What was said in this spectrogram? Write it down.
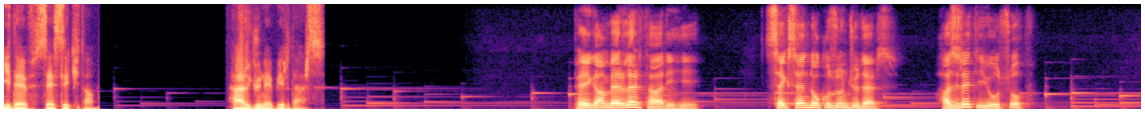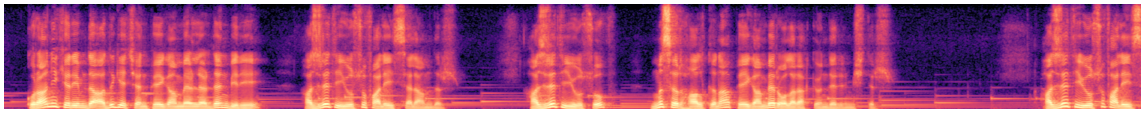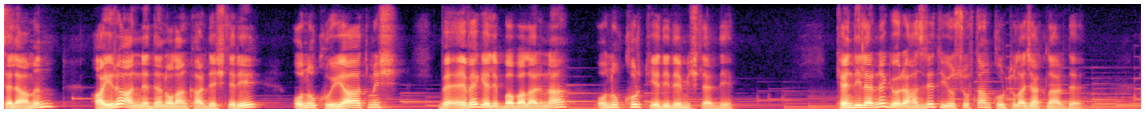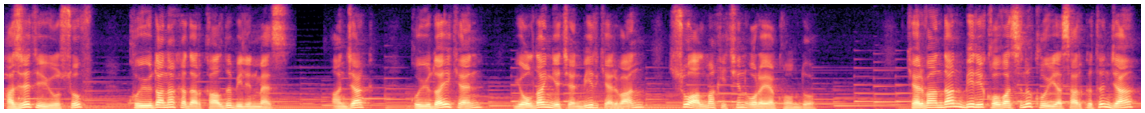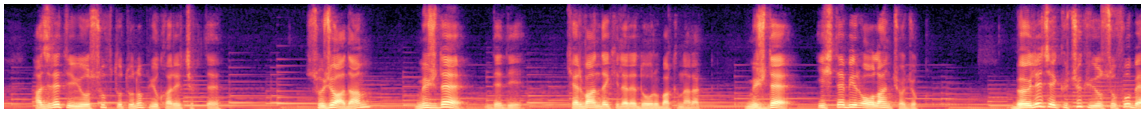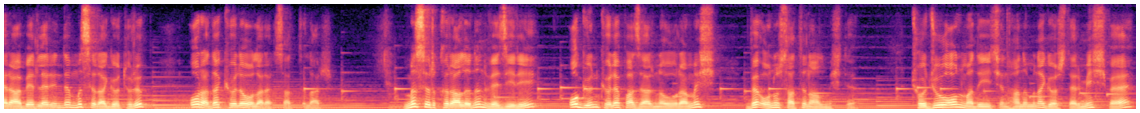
İDEV Sesli Kitap Her güne bir ders Peygamberler Tarihi 89. Ders Hazreti Yusuf Kur'an-ı Kerim'de adı geçen peygamberlerden biri Hazreti Yusuf Aleyhisselam'dır. Hazreti Yusuf, Mısır halkına peygamber olarak gönderilmiştir. Hazreti Yusuf Aleyhisselam'ın ayrı anneden olan kardeşleri onu kuyuya atmış ve eve gelip babalarına onu kurt yedi demişlerdi. Kendilerine göre Hazreti Yusuf'tan kurtulacaklardı. Hazreti Yusuf kuyuda ne kadar kaldı bilinmez. Ancak kuyudayken yoldan geçen bir kervan su almak için oraya kondu. Kervandan biri kovasını kuyuya sarkıtınca Hazreti Yusuf tutunup yukarı çıktı. Sucu adam müjde dedi kervandakilere doğru bakınarak. Müjde işte bir oğlan çocuk. Böylece küçük Yusuf'u beraberlerinde Mısır'a götürüp orada köle olarak sattılar. Mısır kralının veziri o gün köle pazarına uğramış ve onu satın almıştı. Çocuğu olmadığı için hanımına göstermiş ve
